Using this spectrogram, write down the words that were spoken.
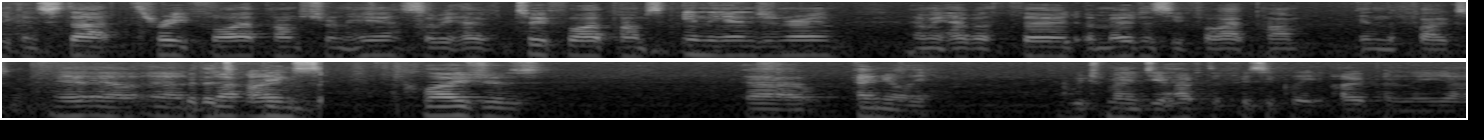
You can start three fire pumps from here, so we have two fire pumps in the engine room and we have a third emergency fire pump in the forecastle Yeah, our, our with its own closures uh, annually, which means you have to physically open the, uh,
